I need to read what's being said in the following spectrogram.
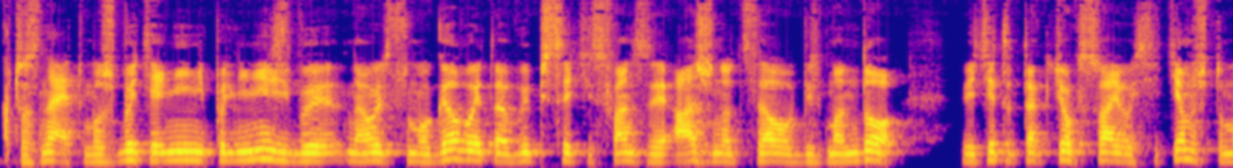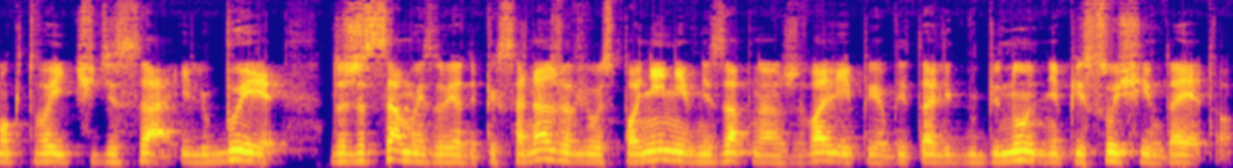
Кто знает, может быть, они не поленились бы на улице Могава это выписать из Франции аж на целого Бизмондо. Ведь этот актер славился тем, что мог творить чудеса, и любые, даже самые заурядные персонажи в его исполнении внезапно оживали и приобретали глубину, не присущую им до этого.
